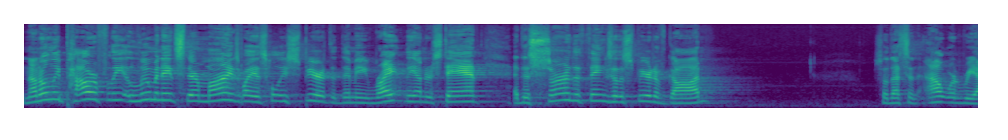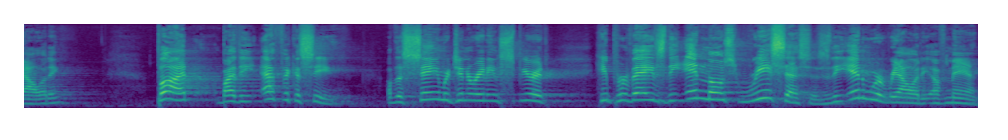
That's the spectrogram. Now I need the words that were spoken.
not only powerfully illuminates their minds by his Holy Spirit that they may rightly understand and discern the things of the Spirit of God. So that's an outward reality. But by the efficacy of the same regenerating Spirit he pervades the inmost recesses, the inward reality of man.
